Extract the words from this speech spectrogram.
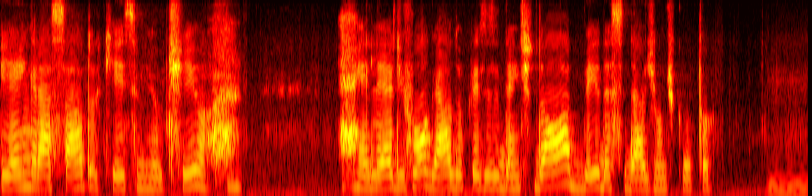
e é engraçado que esse meu tio, ele é advogado, presidente da OAB da cidade onde que eu tô. Uhum.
